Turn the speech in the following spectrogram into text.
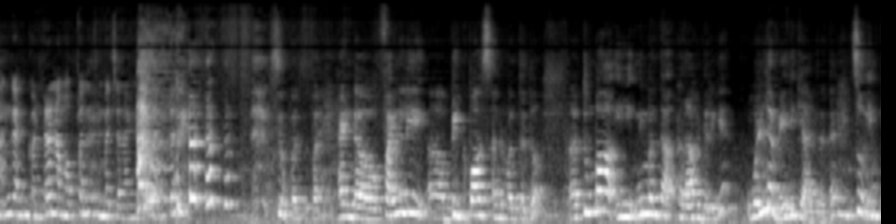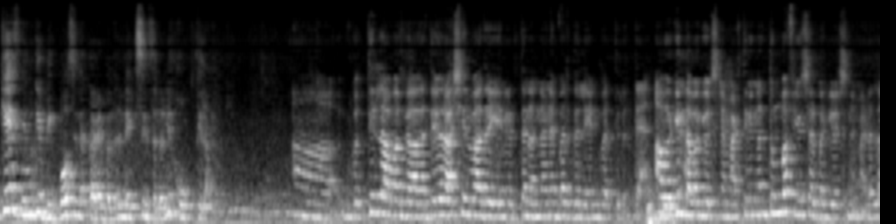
ಹಂಗ ಅನ್ಕೊಂಡ್ರೆ ನಮ್ಮ ಅಪ್ಪನ ತುಂಬಾ ಚೆನ್ನಾಗಿ super super and finally Bigg Boss ಅನ್ನುವಂಥದ್ದು ತುಂಬಾ ಈ ನಿಮ್ಮಂತ ಕಲಾವಿದರಿಗೆ ಒಳ್ಳೆ ವೇದಿಕೆ ಆಗಿರುತ್ತೆ. ಸೊ ಇನ್ ಕೇಸ್ ನಿಮಗೆ ಬಿಗ್ ಬಾಸ್ ಇಂದ ಕರೆ ಬಂದ್ರೆ ನೆಕ್ಸ್ಟ್ ಸೀಸನ್ ಅಲ್ಲಿ ಹೋಗ್ತೀರಾ? ಗೊತ್ತಿಲ್ಲ ಅವಾಗ ದೇವರ ಆಶೀರ್ವಾದ ಏನಿರುತ್ತೆ ನನ್ನ ಹಣೆ ಬರದಲ್ಲಿ ಏನ್ ಬರ್ತಿರುತ್ತೆ? ಅವಾಗಿಂದ ಅವಾಗ ಯೋಚನೆ ಮಾಡ್ತೀನಿ ನಾನು ತುಂಬಾ ಫ್ಯೂಚರ್ ಬಗ್ಗೆ ಯೋಚನೆ ಮಾಡಲ್ಲ.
